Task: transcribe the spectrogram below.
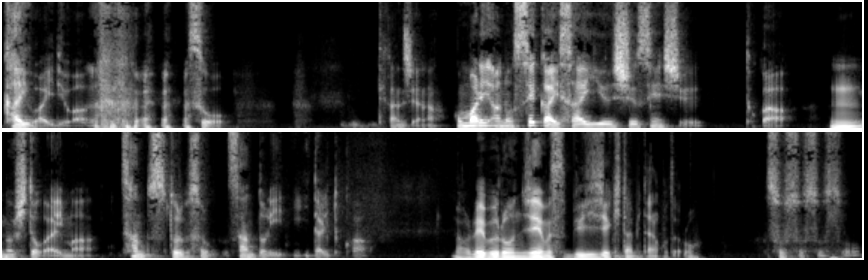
界隈では、そう。って感じやな。ほんまにあの世界最優秀選手とかうんの。人が今、サントそれこそサントリーにいたりとか、なんかレブロン・ジェームス BJ 来たみたいなことやろ。そうそうそうそう。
